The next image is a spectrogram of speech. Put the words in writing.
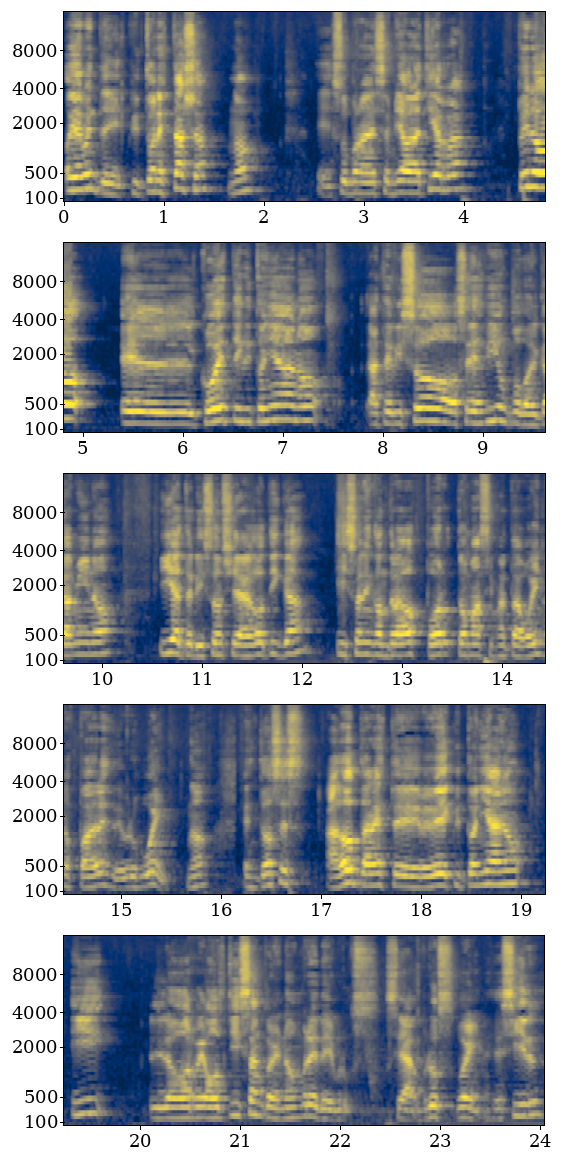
obviamente Krypton estalla, ¿no? Eh, Superman enviado a la Tierra, pero el cohete kryptoniano aterrizó, se desvió un poco del camino y aterrizó en Ciudad Gótica y son encontrados por Thomas y Martha Wayne, los padres de Bruce Wayne, ¿no? Entonces adoptan a este bebé kryptoniano y lo rebautizan con el nombre de Bruce, o sea, Bruce Wayne, es decir,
